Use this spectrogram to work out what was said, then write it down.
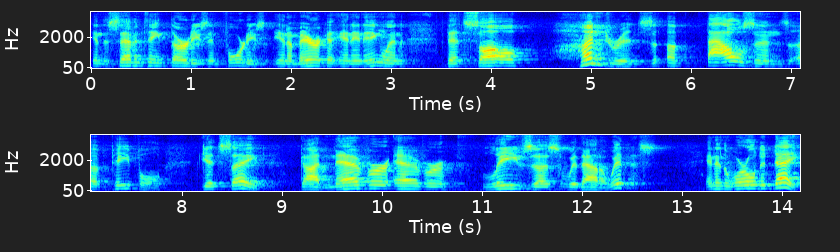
in the 1730s and 40s in America and in England that saw hundreds of thousands of people get saved. God never, ever leaves us without a witness. And in the world today,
